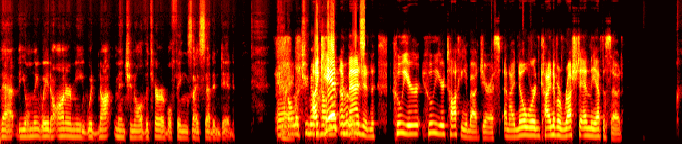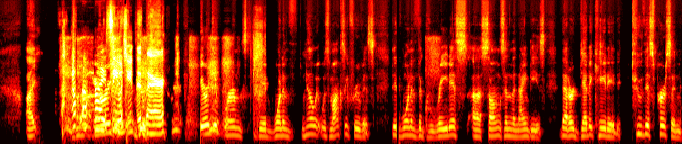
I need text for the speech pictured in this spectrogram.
that the only way to honor me would not mention all the terrible things I said and did. And I'll let you know. I how can't imagine who you're who you're talking about, Jarys, and I know we're in kind of a rush to end the episode. I I see what you did there. Arrogant Worms did one of no, it was Moxy Früvous did one of the greatest uh, songs in the '90s that are dedicated to this person,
